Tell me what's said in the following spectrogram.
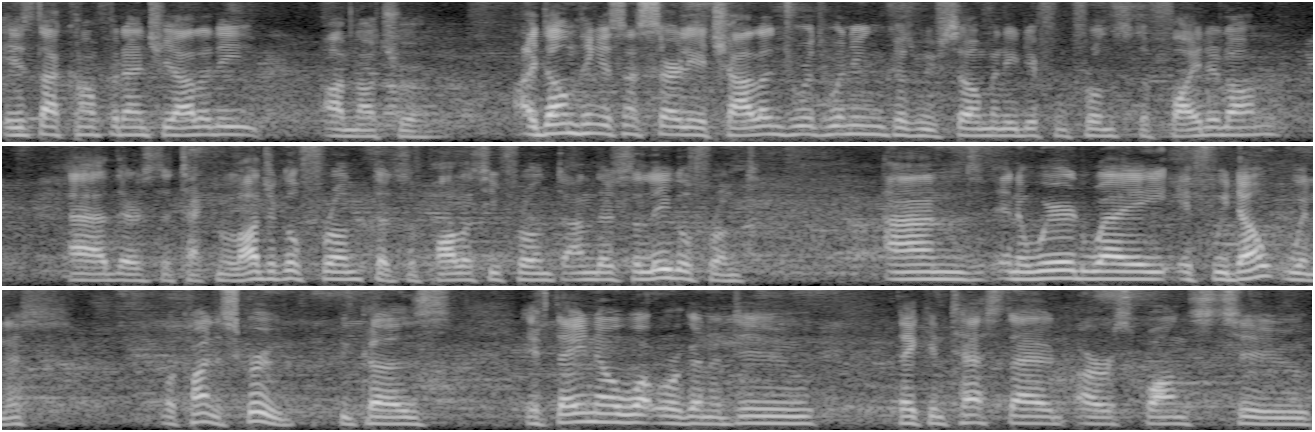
Is that confidentiality? I'm not sure. I don't think it's necessarily a challenge worth winning because we've so many different fronts to fight it on. Uh, there's the technological front, there's the policy front, and there's the legal front. And in a weird way, if we don't win it, we're kind of screwed because if they know what we're going to do, they can test out our response to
